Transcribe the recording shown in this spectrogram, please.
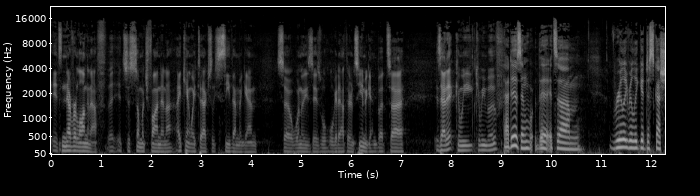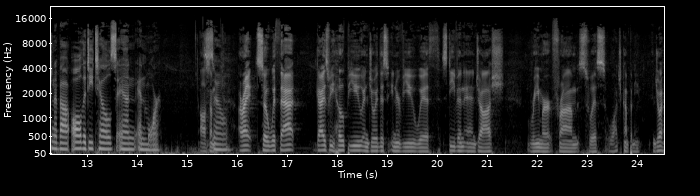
it's never long enough. It's just so much fun, and I, I can't wait to actually see them again. So one of these days we'll, we'll get out there and see them again. But uh, is that it? Can we can we move? That is, and the, it's um really really good discussion about all the details and and more. Awesome. So All right. So with that, guys, we hope you enjoyed this interview with Stephen and Josh Reamer from Swiss Watch Company. Enjoy.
